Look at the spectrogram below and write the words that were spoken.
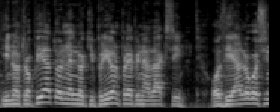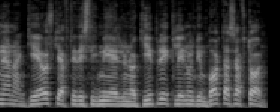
Η νοοτροπία των Ελληνοκυπρίων πρέπει να αλλάξει. Ο διάλογος είναι αναγκαίος και αυτή τη στιγμή οι Ελληνοκύπροι κλείνουν την πόρτα σε αυτόν.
